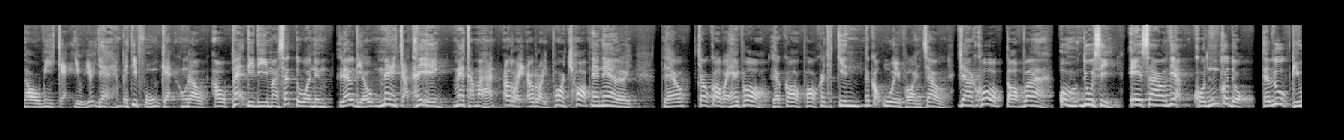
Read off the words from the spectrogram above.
เรามีแกะอยู่เยอะแยะไปที่ฝูงแกะของเรา เอาแพะดีๆมาสักตัวหนึ่งแล้วเดี๋ยวแม่จัดให้เอง แม่ทำอาหารอร่อยอร่อยพ่อชอบแน่ๆเลย แล้วเจ้าก็เอาไปให้พ่อ แล้วก็พ่อก็จะกินแล้วก็อวยพรเจ้า ยาโคบตอบว่า โอ้ดูสิ เอซาวเนี่ยขนก็ดก แต่ลูกผิว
